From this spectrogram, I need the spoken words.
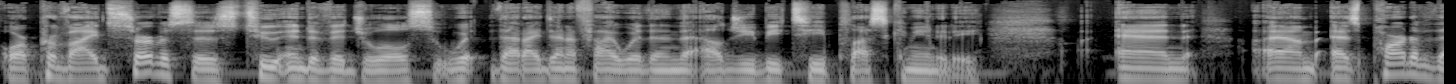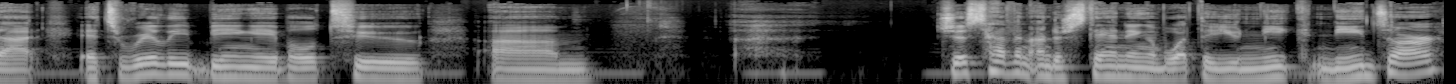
or provide services to individuals w- that identify within the LGBT plus community. And um, as part of that, it's really being able to um, just have an understanding of what the unique needs are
